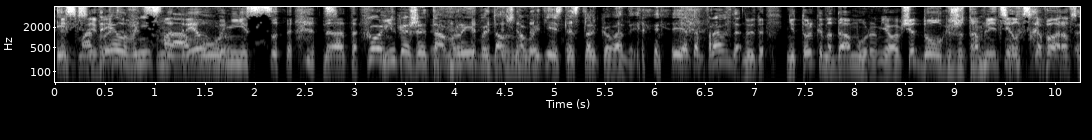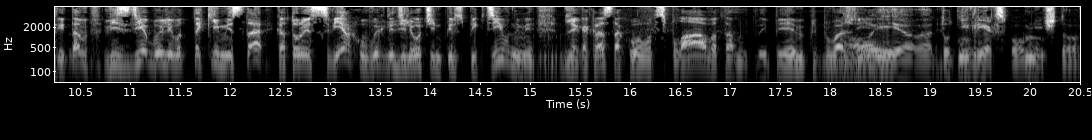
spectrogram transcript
И смотрел вниз Смотрел на вниз. Да, Сколько же там рыбы должно быть, если столько воды? Это правда? Ну, это не только над Амуром. Я вообще долго же там летел из Хабаровска. И там везде были вот такие места, которые сверху выглядели очень перспективными для как раз такого вот сплава там и времяпрепровождения. Ну, и э, тут не грех вспомнить, что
